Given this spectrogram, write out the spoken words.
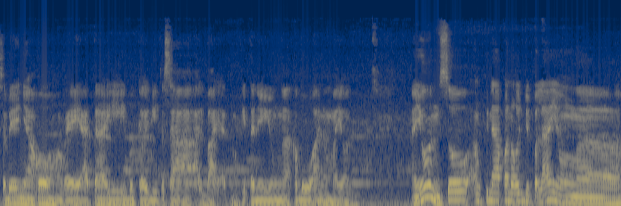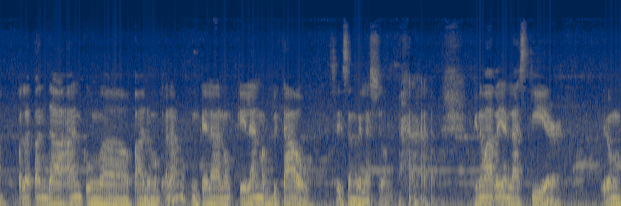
sabihin niyo ako, okay? At uh, ililibot kayo dito sa Albay at makita niyo yung uh, kabuuan ng Mayon. Ayun, so ang pinapanood niyo pala yung uh, palatandaan kung uh, paano mag ano, kung kailan kailan magbitaw sa isang relasyon. Ginawa ko yan last year. Yung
